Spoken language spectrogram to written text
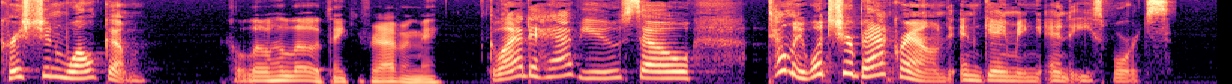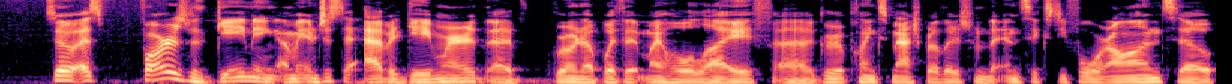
Christian, welcome. Hello, hello. Thank you for having me. Glad to have you. So, tell me, what's your background in gaming and esports? So, as far as with gaming, I mean, I'm just an avid gamer. I've grown up with it my whole life. Uh, grew up playing Smash Brothers from the N64 on, so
